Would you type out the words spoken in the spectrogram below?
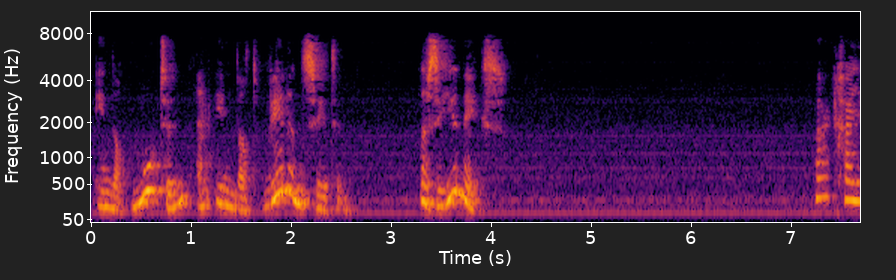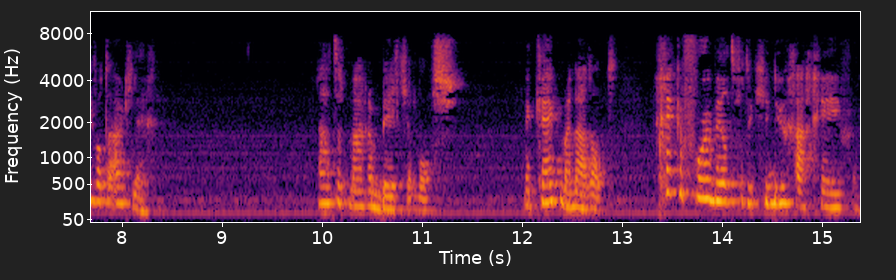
in dat moeten en in dat willen zitten. Dan zie je niks. Maar ik ga je wat uitleggen. Laat het maar een beetje los. En kijk maar naar dat gekke voorbeeld wat ik je nu ga geven.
